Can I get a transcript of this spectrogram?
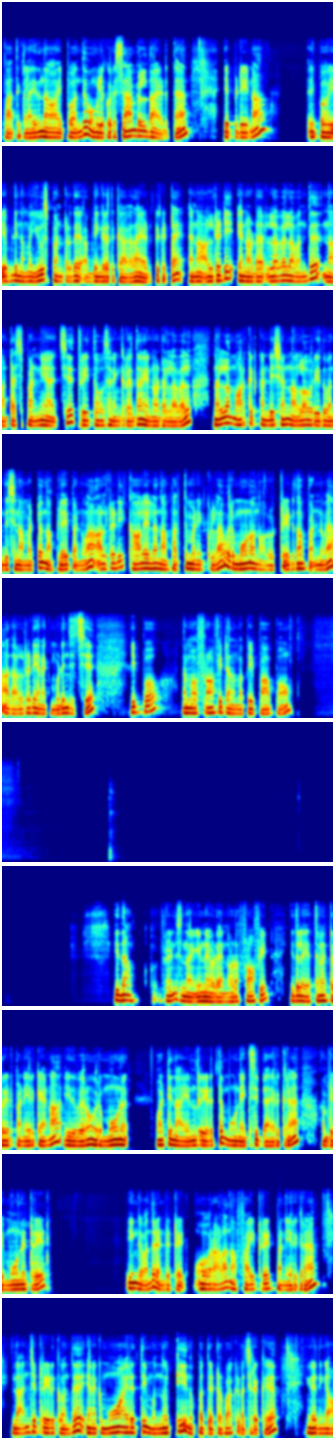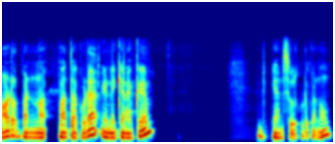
பார்த்துக்கலாம். இது நான் இப்போ வந்து உங்களுக்கு ஒரு சாம்பிள் தான் எடுத்தேன். எப்படின்னா இப்போ எப்படி நம்ம யூஸ் பண்ணுறது அப்படிங்கிறதுக்காக தான் எடுத்துக்கிட்டேன். ஏன்னா ஆல்ரெடி என்னோடய லெவலை வந்து நான் டச் பண்ணியாச்சு. த்ரீ தௌசண்ட்ங்கிறது தான் என்னோடய லெவல் நல்ல மார்க்கெட் கண்டிஷன் நல்ல ஒரு இது வந்துச்சுன்னா மட்டும் நான் ப்ளே பண்ணுவேன். ஆல்ரெடி காலையில் நான் பத்து மணிக்குள்ளே ஒரு மூணோ நாலு ட்ரேட் தான் பண்ணுவேன். அது ஆல்ரெடி எனக்கு முடிஞ்சிச்சு. இப்போது நம்ம ப்ராஃபிட்டை நம்ம போய் பார்ப்போம். இதான் ஃப்ரெண்ட்ஸ் நான் என்னோட என்னோட ப்ராஃபிட் இதில் எத்தனை ட்ரேட் பண்ணியிருக்கேன்னா இது வெறும் ஒரு மூணு வாட்டி நான் என்ட்ரி எடுத்து மூணு எக்ஸிட் ஆகிருக்கிறேன் அப்படி மூணு ட்ரேட் இங்கே வந்து ரெண்டு ட்ரேட் ஓவராலாக நான் ஃபைவ் ட்ரேட் பண்ணியிருக்கிறேன். இந்த அஞ்சு ட்ரேடுக்கு வந்து எனக்கு மூவாயிரத்தி முந்நூற்றி முப்பத்தெட்டு ரூபா கிடச்சிருக்கு. இங்கே நீங்கள் ஆர்டர் பண்ண பார்த்தா கூட இன்றைக்கி எனக்கு கேன்சல் கொடுக்கணும்.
